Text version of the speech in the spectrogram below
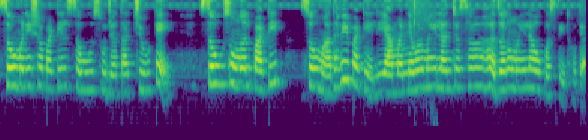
सौ मनीषा पाटील सौ सुजाता चिवटे सौ सोनल पाटील सौ माधवी पाटील या मान्यवर महिलांच्यासह हजारो महिला उपस्थित होत्या.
